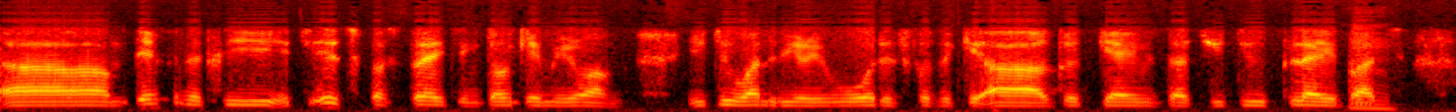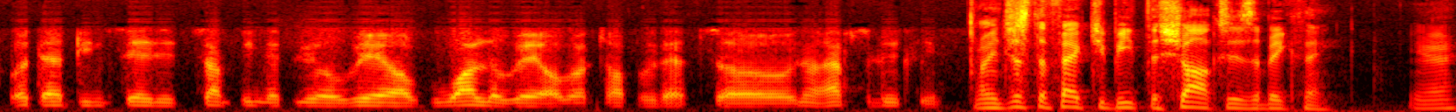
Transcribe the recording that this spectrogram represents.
Um, definitely, it is frustrating. Don't get me wrong. You do want to be rewarded for the uh, good games that you do play, but Mm. with that being said, it's something that we are aware of, well aware of on top of that. So, no, absolutely. I mean, just the fact you beat the Sharks is a big thing. Yeah.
